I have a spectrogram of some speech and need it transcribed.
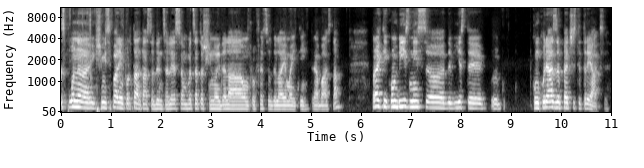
Să spun uh, și mi se pare important asta de înțeles, am învățat-o și noi de la un profesor de la MIT, treaba asta. Practic, un business este, concurează pe aceste trei axe.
